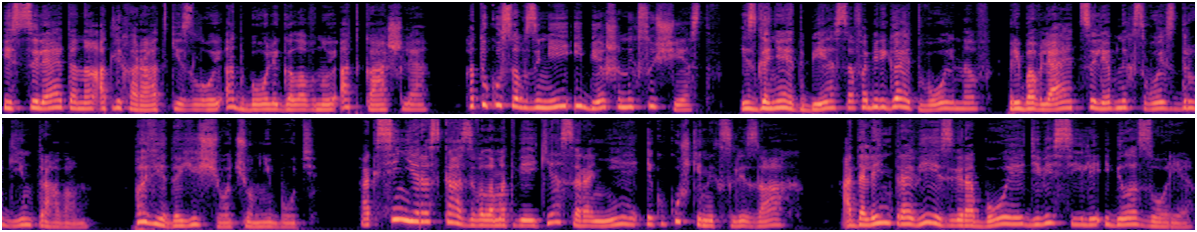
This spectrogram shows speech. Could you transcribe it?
Исцеляет она от лихорадки злой, от боли головной, от кашля, от укусов змей и бешеных существ. Изгоняет бесов, оберегает воинов, прибавляет целебных свойств другим травам. Поведай еще о чем-нибудь». Аксинья рассказывала Матвейке о саране и кукушкиных слезах, о долень траве и зверобое, девесиле и белозоре.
